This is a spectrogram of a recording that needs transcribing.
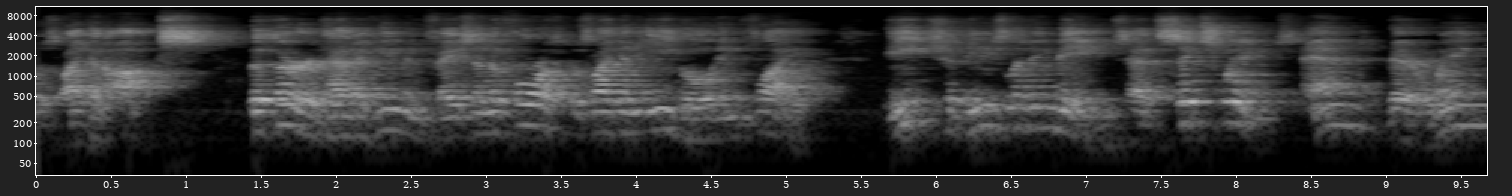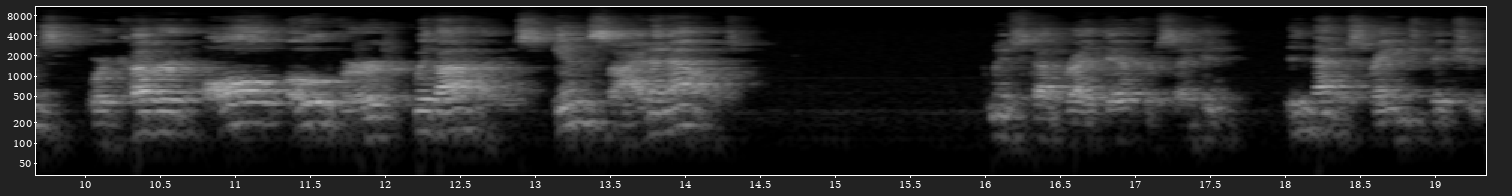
was like an ox. The third had a human face, and the fourth was like an eagle in flight. Each of these living beings had six wings, and their wings were covered all over with eyes, inside and out. Let me stop right there for a second. Isn't that a strange picture?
